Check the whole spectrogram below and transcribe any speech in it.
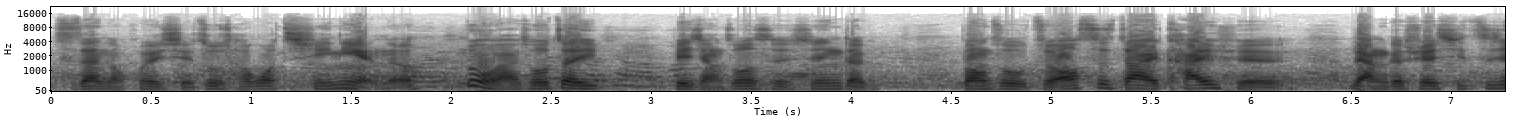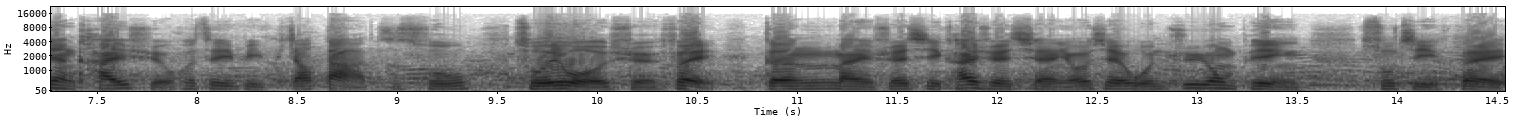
慈善总会协助超过七年了。对我来说，这一笔讲座是新的帮助，主要是在开学。两个学期之间开学会是一笔比较大的支出，所以我的学费跟每学期开学前有一些文具用品、书籍费，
